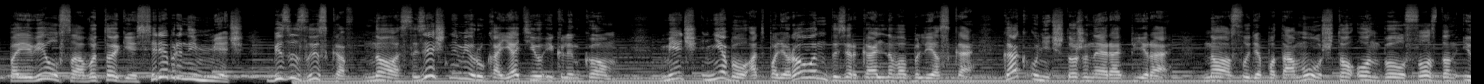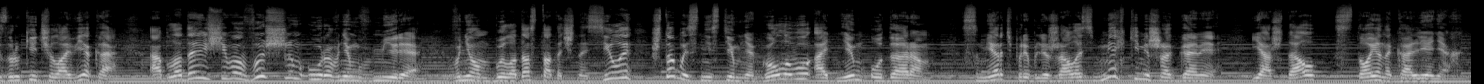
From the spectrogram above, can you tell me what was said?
Появился в итоге серебряный меч, без изысков, но с изящными рукоятью и клинком. Меч не был отполирован до зеркального блеска, как уничтоженная рапира. Но судя по тому, что он был создан из руки человека, обладающего высшим уровнем в мире, в нем было достаточно силы, чтобы снести мне голову одним ударом. Смерть приближалась мягкими шагами. Я ждал, стоя на коленях.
